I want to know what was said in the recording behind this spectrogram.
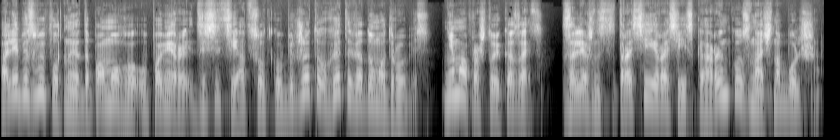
Але безвыплатная дапамога ў памеры 10соткаў бюджэту гэта вядома дробязь. Няма пра што і казаць. Залежнасць ад рассіі расійскага рынку значна больше.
